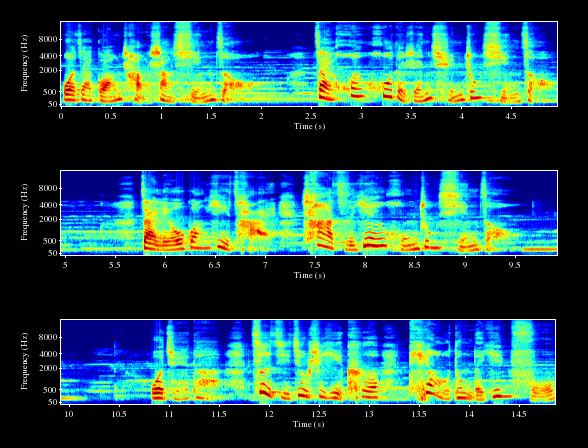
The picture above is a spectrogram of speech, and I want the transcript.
我在广场上行走，在欢呼的人群中行走，在流光溢彩、姹紫嫣红中行走。我觉得自己就是一颗跳动的音符，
